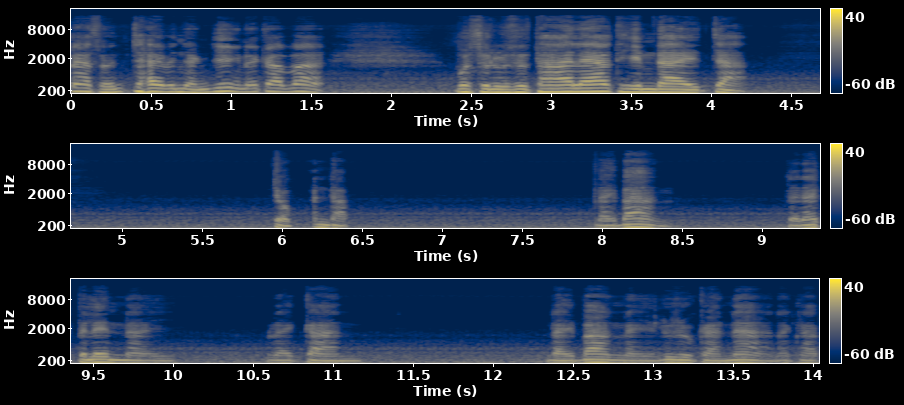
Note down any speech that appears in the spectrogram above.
น่าสนใจเป็นอย่างยิ่งนะครับว่า บทสรุปสุดท้ายแล้วทีมใดจะจบอันดับใดบ้าง จะได้ไปเล่นในรายการใดบ้างในฤดูกาลหน้านะครับ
